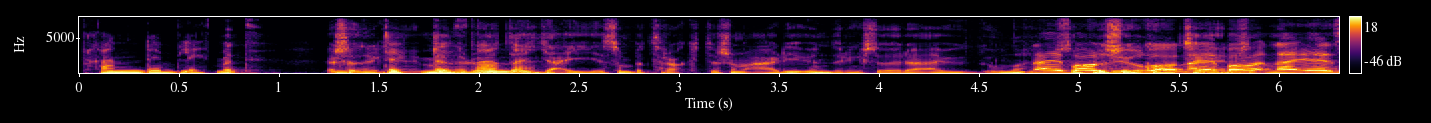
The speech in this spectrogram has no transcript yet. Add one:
frendeblitt. Men jeg skjønner ikke, Mener du at det er jeg som betrakter som er de undringsøre augene? Nei, jeg som bare lurer. Nei, jeg bare, nei, jeg,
